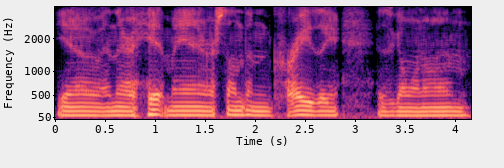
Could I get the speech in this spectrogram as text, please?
you know, and they're a hitman or something crazy is going on.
